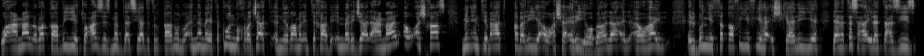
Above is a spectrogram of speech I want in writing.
وأعمال رقابية تعزز مبدأ سيادة القانون وإنما تكون مخرجات النظام الانتخابي إما رجال أعمال أو أشخاص من انتماءات قبلية أو عشائرية أو هاي البنية الثقافية فيها إشكالية لأنها تسعى إلى تعزيز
